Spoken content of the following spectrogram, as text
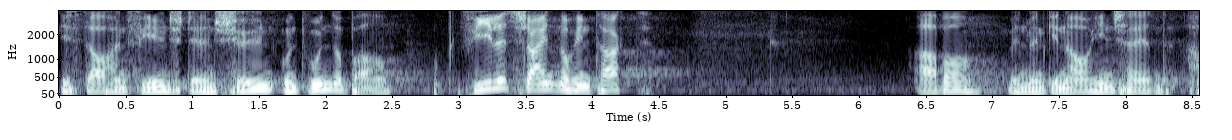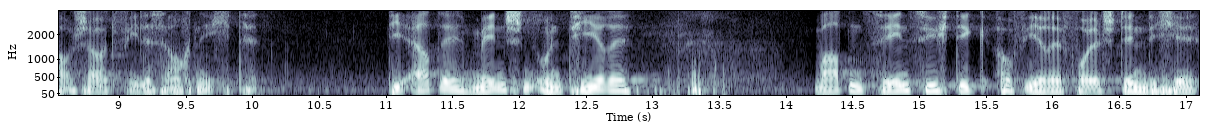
ist auch an vielen Stellen schön und wunderbar. Vieles scheint noch intakt, aber wenn man genau hinschaut, vieles auch nicht. Die Erde, Menschen und Tiere warten sehnsüchtig auf ihre vollständige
